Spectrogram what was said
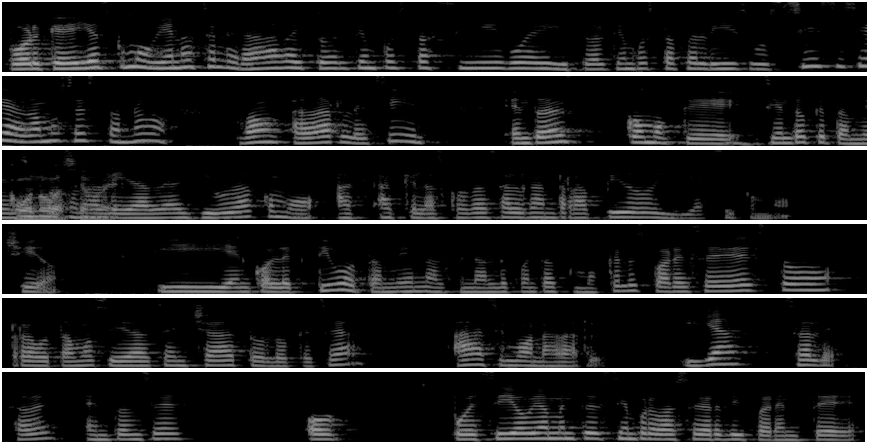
Porque ella es como bien acelerada y todo el tiempo está así, güey, y todo el tiempo está feliz. Y, sí, sí, sí, hagamos esto, no, vamos a darle, sí. Entonces, como que siento que también su ¿Cómo no va a ser, personalidad ayuda como a, a que las cosas salgan rápido y así como chido. Y en colectivo también, al final de cuentas, como, ¿qué les parece esto? Rebotamos ideas en chat o lo que sea. Ah, Simón, a darle. Y ya, sale, ¿sabes? Entonces, o, pues sí, obviamente siempre va a ser diferente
